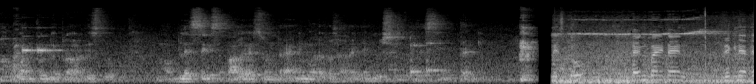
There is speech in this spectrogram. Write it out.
భగవంతుడిని ప్రార్థిస్తూ బ్లెస్సింగ్స్ ఆల్వేస్ ఉంటాయని మరొకసారి నేను విషయం thank you ten by ten Vighnatha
